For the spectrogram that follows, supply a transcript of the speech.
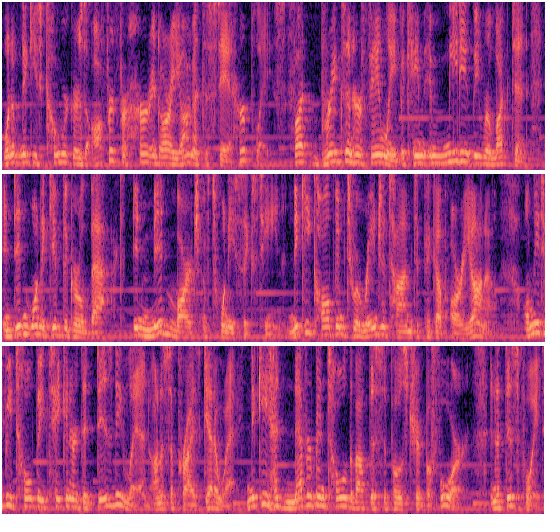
one of Nikki's coworkers offered for her and Ariana to stay at her place, but Briggs and her family became immediately reluctant and didn't want to give the girl back. In mid-March of 2016, Nikki called them to arrange a time to pick up Ariana, only to be told they'd taken her to Disneyland on a surprise getaway. Nikki had never been told about this supposed trip before, and at this point,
